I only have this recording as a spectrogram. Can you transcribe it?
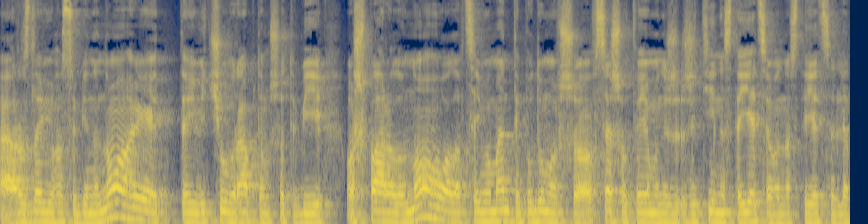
розлив його собі на ноги. Ти відчув раптом, що тобі ошпарило ногу, але в цей момент ти подумав, що все, що в твоєму житті не стається, воно стається для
